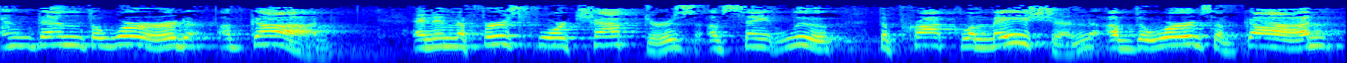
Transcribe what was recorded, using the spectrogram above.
and then the Word of God. And in the first four chapters of St. Luke, the proclamation of the words of God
